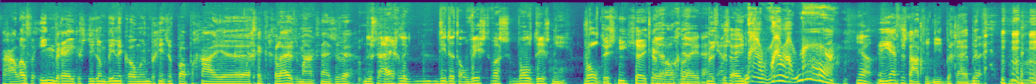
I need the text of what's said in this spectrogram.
verhaal over inbrekers die dan binnenkomen en begint zo'n papegaai uh, gekke geluiden te maken, zijn ze weg. Dus eigenlijk die dat al wist was Walt Disney. Walt Disney, zeker. Heel lang geleden. Muskus ja. eend. Ja. ja. En jij verstaat het niet, begrijp ik. Nee.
